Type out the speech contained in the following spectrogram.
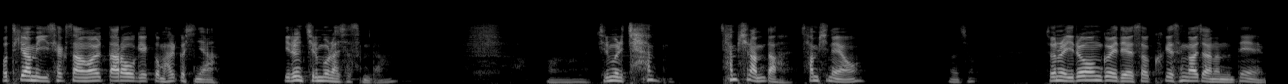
어떻게 하면 이 색상을 따라오게끔 할 것이냐? 이런 질문을 하셨습니다. 어, 질문이 참 참신합니다. 참신해요. 그렇죠? 저는 이런 거에 대해서 크게 생각하지 않았는데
